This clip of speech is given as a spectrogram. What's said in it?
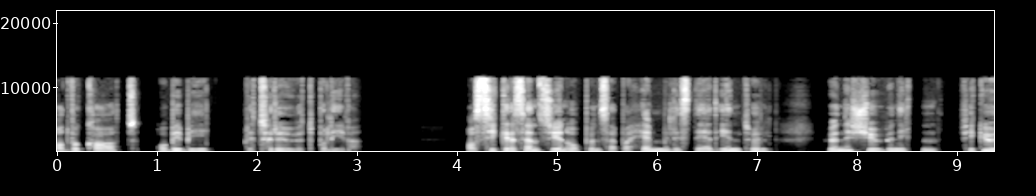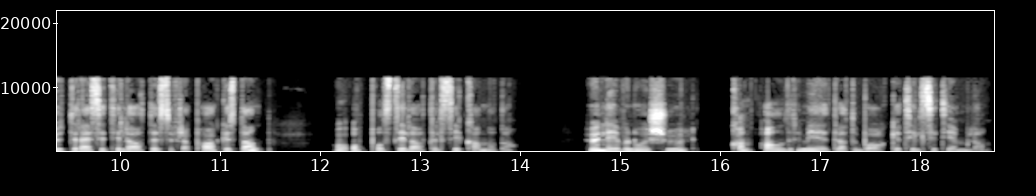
advokat og Bibi ble truet på livet. Av sikkerhetshensyn oppholdt hun seg på hemmelig sted inntil hun i 2019 fikk utreisetillatelse fra Pakistan og oppholdstillatelse i Canada. Hun lever nå i skjul kan aldri mer dra tilbake til sitt hjemland.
